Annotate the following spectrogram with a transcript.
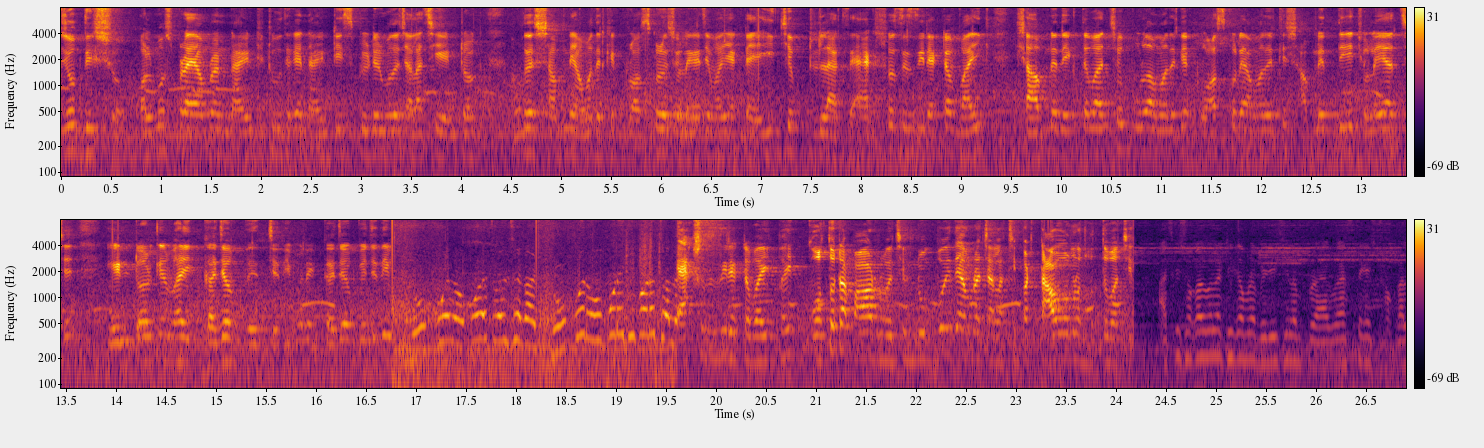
আজব দৃশ্য অলমোস্ট প্রায় আমরা নাইনটি টু থেকে নাইনটি স্পিডের মধ্যে চালাচ্ছি এনটক আমাদের সামনে আমাদেরকে ক্রস করে চলে গেছে ভাই একটা এইচ এফ ডিলাক্স একশো সিসির একটা বাইক সামনে দেখতে পাচ্ছ পুরো আমাদেরকে ক্রস করে আমাদেরকে সামনের দিকে চলে যাচ্ছে। এনটর্কের ভাই গজব বেচে মানে গজব বেচে দিই নব্বই ওপরে চলছে গাড়ি নব্বই ওপরে কি করে চলে? একশো সিসির একটা বাইক ভাই কতটা পাওয়ার রয়েছে? নব্বইতে আমরা চালাচ্ছি বাট তাও আমরা ধরতে পারছি। আজকে সকালবেলা ঠিক আমরা বেরিয়েছিলাম প্রয়াগরাজ থেকে সকাল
